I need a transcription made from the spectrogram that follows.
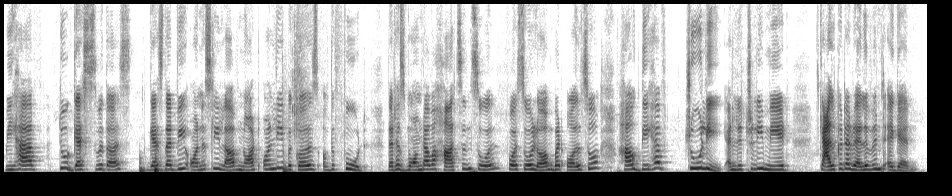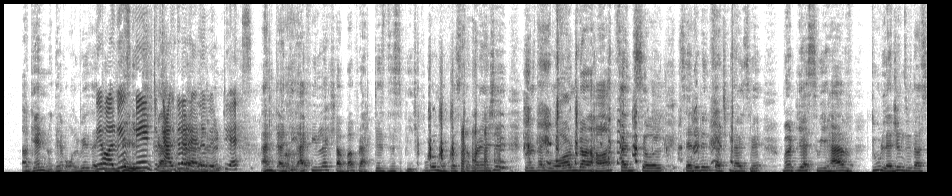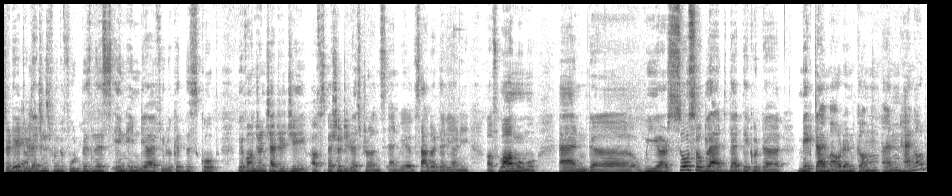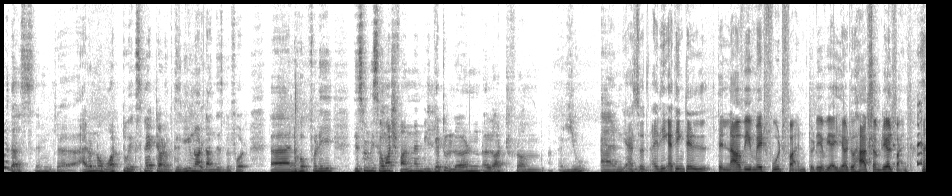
We have two guests with us, guests that we honestly love not only because of the food that has warmed our hearts and soul for so long, but also how they have truly and literally made Calcutta relevant again. Again, no, they have always. They always made, made Calcutta, Calcutta relevant, relevant, yes. And I think I feel like Shabba practiced this speech. Puro mukhasta kore It was like warmed our hearts and soul. Said it in such a nice way. But yes, we have two legends with us today. Two legends from the food business in India. If you look at the scope, we have Anjan Chatterjee of Specialty Restaurants, and we have Sagar Daryani of Wow Momo. And uh, we are so so glad that they could uh, make time out and come and hang out with us. And uh, I don't know what to expect out of because we've not done this before. Uh, and hopefully this will be so much fun, and we get to learn a lot from you. And Yeah, so I think I think till till now we've made food fun. Today we are here to have some real fun.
